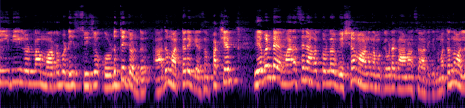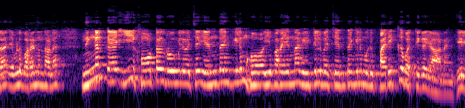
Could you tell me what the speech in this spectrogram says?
രീതിയിലുള്ള മറുപടി സിജോ കൊടുത്തിട്ടുണ്ട്. അത് മറ്റൊരു കേസ്. പക്ഷെ ഇവളുടെ മനസ്സിനകത്തുള്ള വിഷമാണ് നമുക്ക് ഇവിടെ കാണാൻ സാധിക്കുന്നത്. മറ്റൊന്നുമല്ല ഇവൾ പറയുന്നതാണ് നിങ്ങൾക്ക് ഈ ഹോട്ടൽ റൂമിൽ വെച്ച് എന്തെങ്കിലും ഈ പറയുന്ന വീട്ടിൽ വെച്ച് എന്തെങ്കിലും ഒരു പരിക്ക് പറ്റുകയാണെങ്കിൽ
